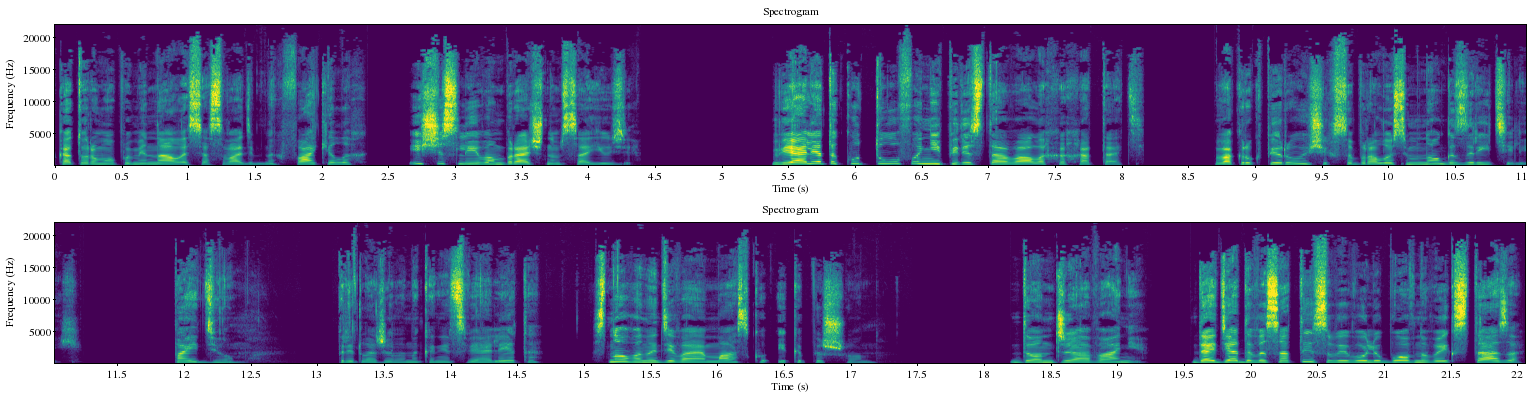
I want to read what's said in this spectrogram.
в котором упоминалось о свадебных факелах и счастливом брачном союзе. Виолетта Кутуфа не переставала хохотать. Вокруг пирующих собралось много зрителей. Пойдем предложила наконец Виолетта, снова надевая маску и капюшон. Дон Джованни, дойдя до высоты своего любовного экстаза,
